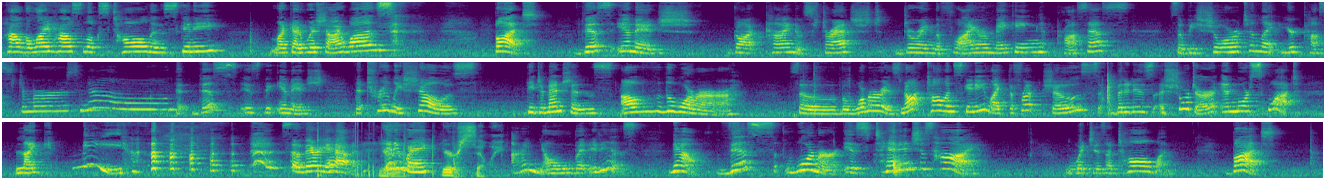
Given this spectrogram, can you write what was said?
how the lighthouse looks tall and skinny like I wish I was? But this image got kind of stretched during the flyer making process. So be sure to let your customers know that this is the image that truly shows the dimensions of the warmer. So the warmer is not tall and skinny like the front shows, but it is a shorter and more squat like me. so there you have it. You're, anyway, you're silly. I know, but it is. Now, this warmer is 10 inches high, which is a tall one. But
